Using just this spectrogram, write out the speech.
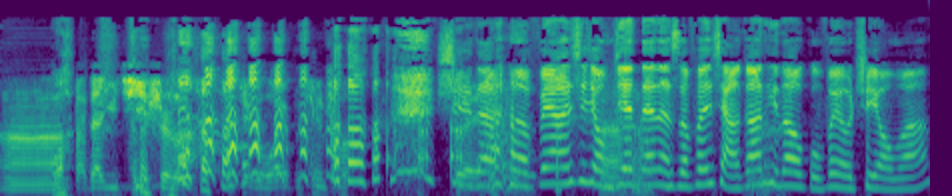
嗯，大家预期是了，这个我也不清楚。是的，非常谢谢我们今天 Dennis 的分享。刚刚提到股份有持有吗？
